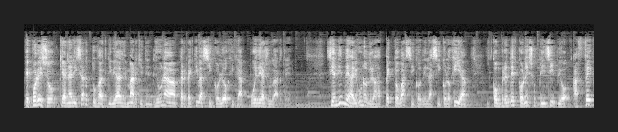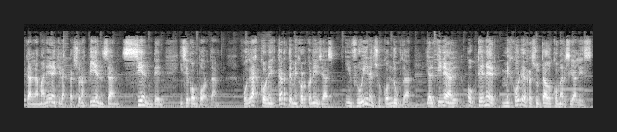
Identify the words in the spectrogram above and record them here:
Es por eso que analizar tus actividades de marketing desde una perspectiva psicológica puede ayudarte. Si entiendes algunos de los aspectos básicos de la psicología y comprendes con esos principios afectan la manera en que las personas piensan, sienten y se comportan, podrás conectarte mejor con ellas, influir en sus conductas y al final obtener mejores resultados comerciales.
